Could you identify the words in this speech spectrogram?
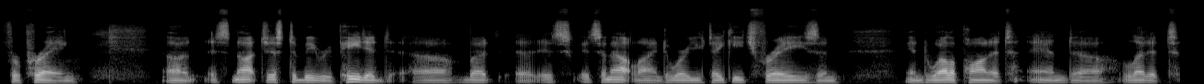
for praying uh, it's not just to be repeated, uh, but uh, it's it's an outline to where you take each phrase and and dwell upon it and uh, let it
